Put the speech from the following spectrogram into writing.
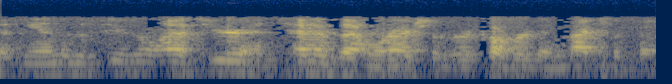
at the end of the season last year, and 10 of them were actually recovered in Mexico.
